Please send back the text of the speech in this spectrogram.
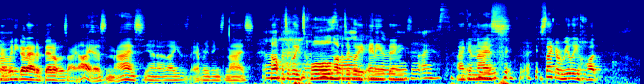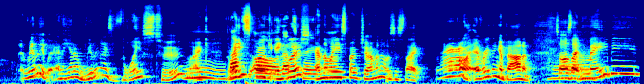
know when he oh. got out of bed, it was like oh yes, nice. You know like everything's nice. Not particularly tall, not particularly anything. Nice. Like a nice, Nice. just like a really hot, really, and he had a really nice voice too. Like the way he Mm, spoke oh, English great, and the way he spoke German, it was just like "Ugh," everything about him. So I was like, maybe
